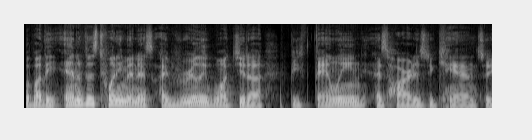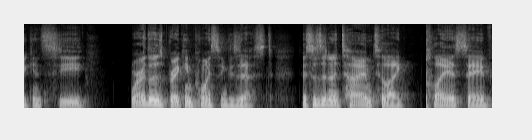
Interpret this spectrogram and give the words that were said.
But by the end of this 20 minutes, I really want you to be failing as hard as you can so you can see where those breaking points exist. This isn't a time to like play it safe.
